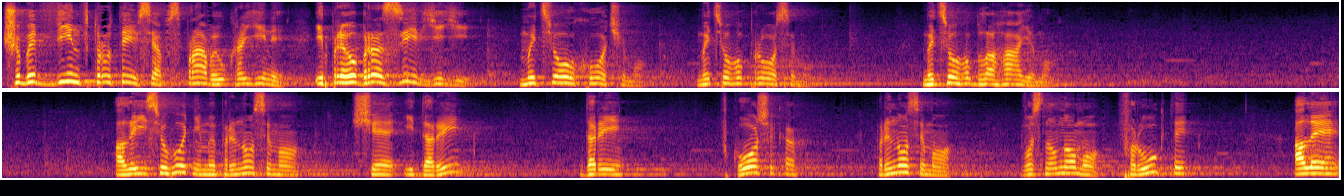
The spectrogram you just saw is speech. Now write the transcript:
щоб Він втрутився в справи України і преобразив її. Ми цього хочемо, ми цього просимо, ми цього благаємо. Але і сьогодні ми приносимо ще і дари, дари в кошиках, приносимо в основному фрукти, але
